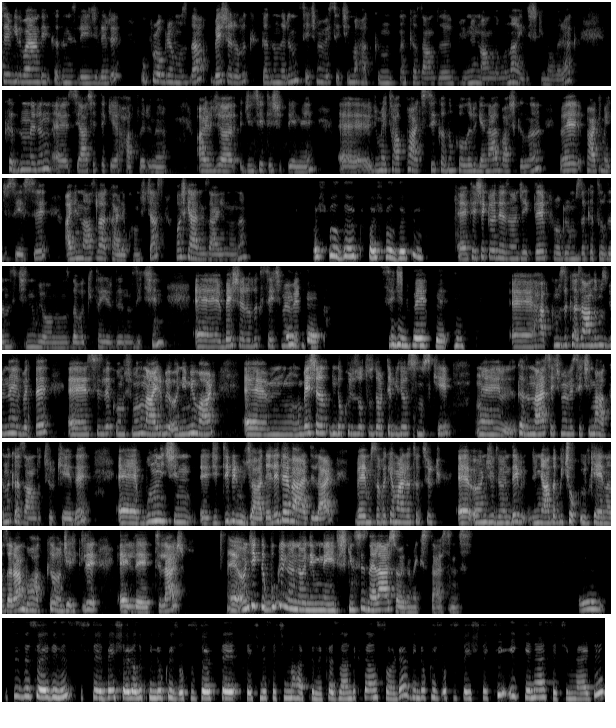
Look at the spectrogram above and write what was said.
Sevgili Bayan Deli Kadın izleyicileri. Bu programımızda 5 Aralık kadınların seçme ve seçilme hakkını kazandığı günün anlamına ilişkin olarak kadınların e, siyasetteki haklarını, ayrıca cinsiyet eşitliğini, e, Cumhuriyet Halk Partisi Kadın Kolları Genel Başkanı ve Parti Meclis Üyesi Aylin Nazlı Akar ile konuşacağız. Hoş geldiniz Aylin Hanım. Hoş bulduk, hoş bulduk. E, teşekkür ederiz öncelikle programımıza katıldığınız için, bu yoğunluğunuzda vakit ayırdığınız için. E, 5 Aralık seçme ve seçme Zevkle. e, hakkımızı kazandığımız güne elbette e, sizle konuşmanın ayrı bir önemi var. E, 5 Aralık 1934'te biliyorsunuz ki e, kadınlar seçme ve seçilme hakkını kazandı Türkiye'de. Bunun için e, ciddi bir mücadele de verdiler ve Mustafa Kemal Atatürk e, öncülüğünde dünyada birçok ülkeye nazaran bu hakkı öncelikli elde ettiler. E, öncelikle bugünün önemine ilişkin siz neler söylemek istersiniz? Ee, Siz de söylediniz işte 5 Aralık 1934'te seçme seçilme hakkını kazandıktan sonra 1935'teki ilk genel seçimlerde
